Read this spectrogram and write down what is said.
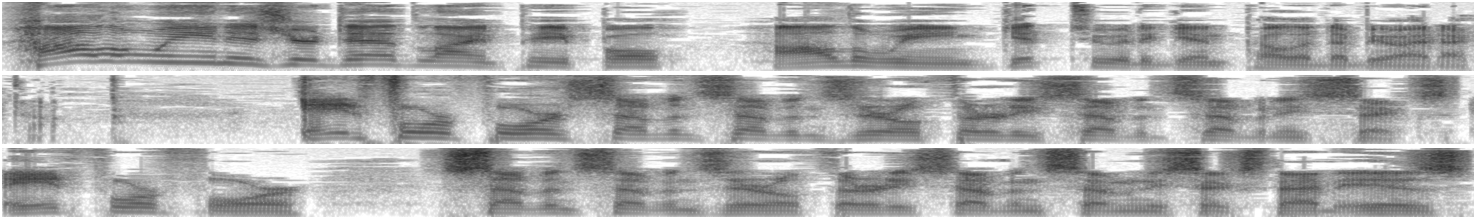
Halloween is your deadline, people. Halloween. Get to it again, pellawi.com. 844-770-3776. 844-770-3776. That is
